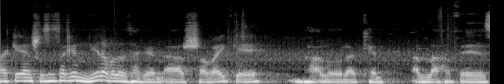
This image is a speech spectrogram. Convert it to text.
থাকেন, সুস্থ থাকেন, নিরাপদে থাকেন। আর সবাইকে ভালো রাখেন। আল্লাহ হাফেজ।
